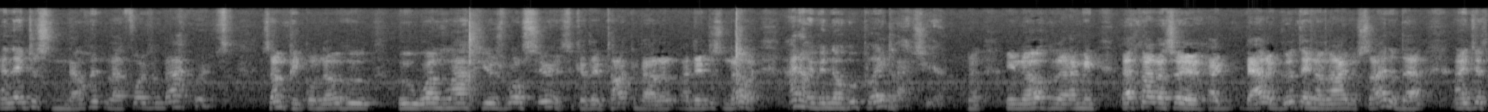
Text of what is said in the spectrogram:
and they just know it left, forwards, and backwards. some people know who who won last year's World Series because they've talked about it. They just know it. I don't even know who played last year. You know, I mean, that's not necessarily a bad or good thing on either side of that. I just,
